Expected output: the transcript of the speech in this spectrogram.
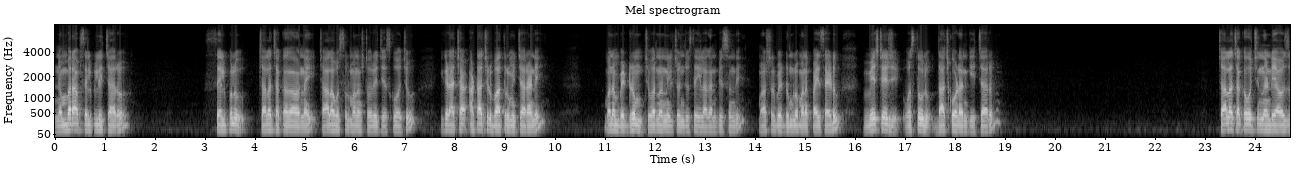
నెంబర్ ఆఫ్ సెల్ఫ్లు ఇచ్చారు. సెల్ఫ్లు చాలా చక్కగా ఉన్నాయి. చాలా వస్తువులు మనం స్టోరేజ్ చేసుకోవచ్చు. ఇక్కడ అచా అటాచ్డ్ బాత్రూమ్ ఇచ్చారండి. మనం బెడ్రూమ్ చివరిన నిల్చొని చూస్తే ఇలా కనిపిస్తుంది. మాస్టర్ బెడ్రూమ్లో మనకు పై సైడు వేస్టేజ్ వస్తువులు దాచుకోవడానికి ఇచ్చారు. చాలా చక్కగా వచ్చిందండి హౌస్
